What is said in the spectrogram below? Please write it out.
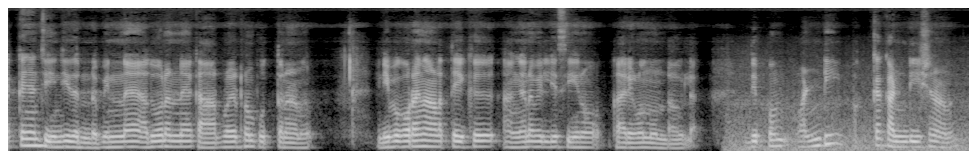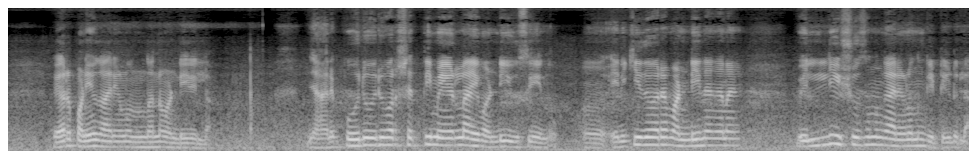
ഒക്കെ ഞാൻ ചേഞ്ച് ചെയ്തിട്ടുണ്ട്. പിന്നെ അതുപോലെ തന്നെ കാർബറേറ്ററും പുത്തനാണ്. ഇനിയിപ്പോൾ കുറേ നാളത്തേക്ക് അങ്ങനെ വലിയ സീനോ കാര്യങ്ങളൊന്നും ഉണ്ടാവില്ല. ഇതിപ്പം വണ്ടി പക്ക കണ്ടീഷനാണ് വേറെ പണിയോ കാര്യങ്ങളോ ഒന്നും തന്നെ വണ്ടിയിലില്ല. ഞാനിപ്പോൾ ഒരു ഒരു വർഷത്തിൽ മേളിലായി വണ്ടി യൂസ് ചെയ്യുന്നു. എനിക്കിതുവരെ വണ്ടീനെ അങ്ങനെ വലിയ ഇഷ്യൂസൊന്നും കാര്യങ്ങളൊന്നും കിട്ടിയിട്ടില്ല.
